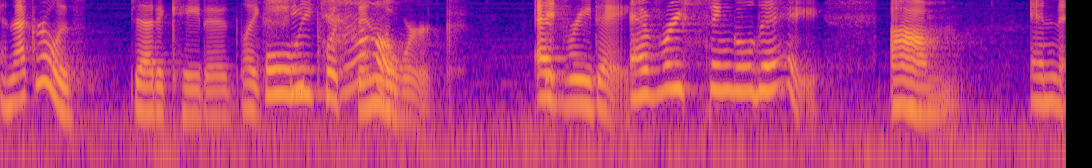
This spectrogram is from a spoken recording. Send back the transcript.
And that girl is dedicated. Like Holy she puts in the cow. work every day. every single day. Um, and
